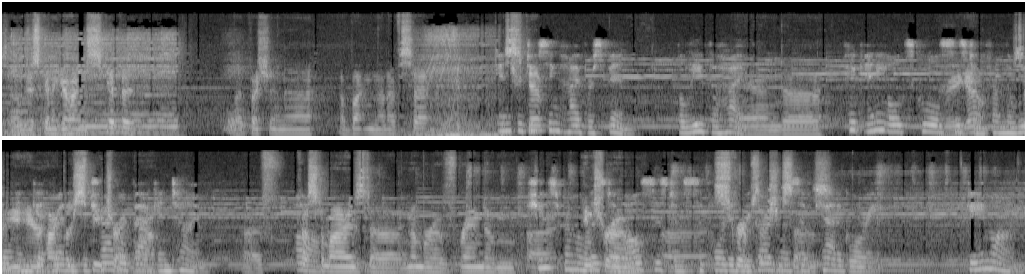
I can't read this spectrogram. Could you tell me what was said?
So I'm just going to go ahead and skip it by pushing uh, a button that I've set. Introducing skip. Hyperspin. Believe the hype. And uh, pick any old school system from the wheel so and get ready to travel back now. in time. I've oh. customized a number of random uh, Choose from a intro list of all systems uh, supported regardless of category. Game on.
